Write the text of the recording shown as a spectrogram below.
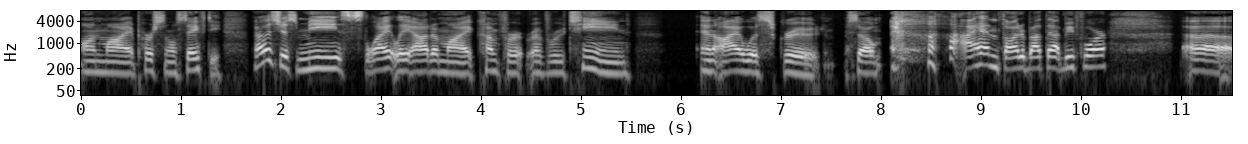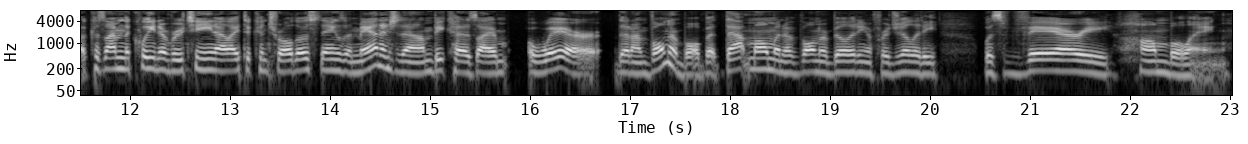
on my personal safety. That was just me slightly out of my comfort of routine, and I was screwed. So I hadn't thought about that before because uh, I'm the queen of routine. I like to control those things and manage them because I'm aware that I'm vulnerable. But that moment of vulnerability and fragility was very humbling.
